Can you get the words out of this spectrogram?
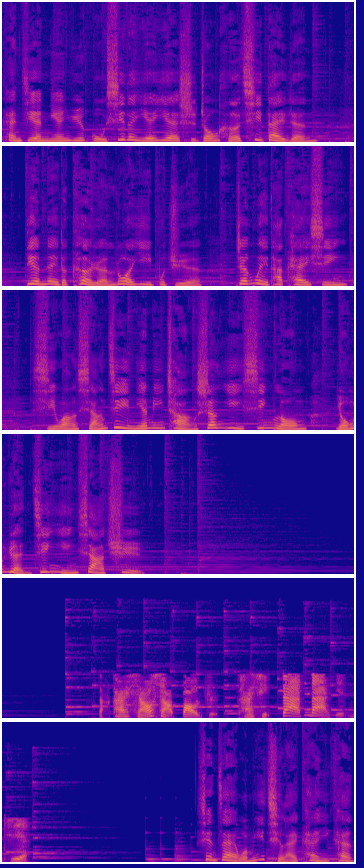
看见年逾古稀的爷爷始终和气待人，店内的客人络绎不绝。真为他开心，希望祥记年米厂生意兴隆，永远经营下去。开小小报纸，开启大大眼界。现在我们一起来看一看，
